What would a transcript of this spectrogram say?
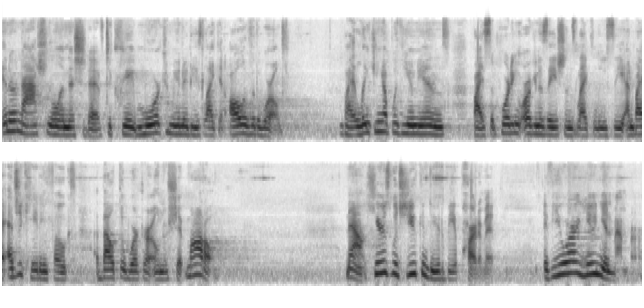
international initiative to create more communities like it all over the world by linking up with unions, by supporting organizations like Lucy, and by educating folks about the worker ownership model. Now, here's what you can do to be a part of it. If you are a union member,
